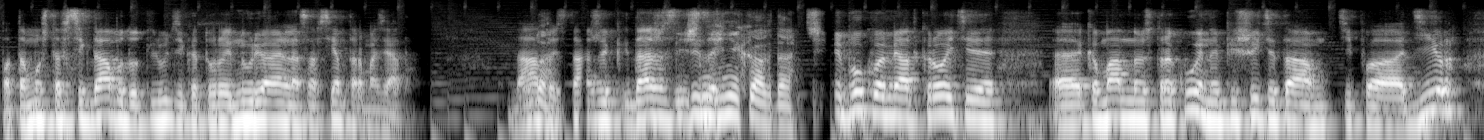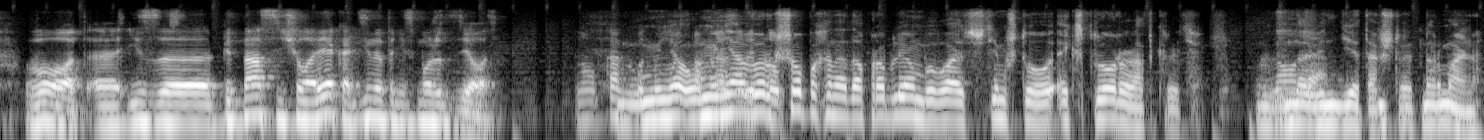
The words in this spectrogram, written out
Потому что всегда будут люди, которые, ну, реально совсем тормозят. Да, ну, да. то есть даже, даже если за никак, да. буквами откройте э, командную строку и напишите там типа dir, вот, э, из э, 15 человек один это не сможет сделать. Ну, как у, вот меня, у меня в воркшопах топ... иногда проблемы бывают с тем, что Explorer открыть ну, на да. винде, так что это нормально.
